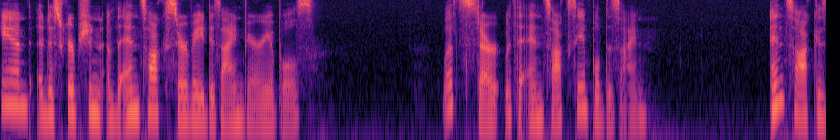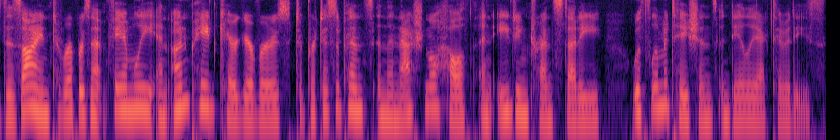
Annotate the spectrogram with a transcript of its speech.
and a description of the NSOC survey design variables. Let's start with the NSOC sample design. NSOC is designed to represent family and unpaid caregivers to participants in the National Health and Aging Trends Study with limitations in daily activities.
